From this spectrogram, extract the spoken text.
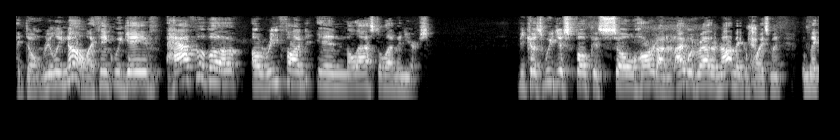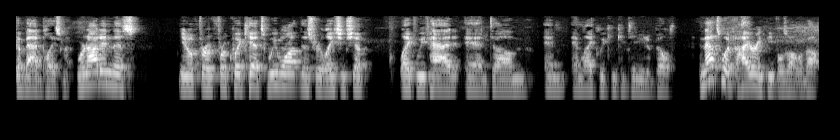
I don't really know. I think we gave half of a, a refund in the last 11 years because we just focus so hard on it. I would rather not make a yep. placement than make a bad placement. We're not in this, you know, for, for quick hits. We want this relationship like we've had and um, and and like we can continue to build. And that's what hiring people is all about.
